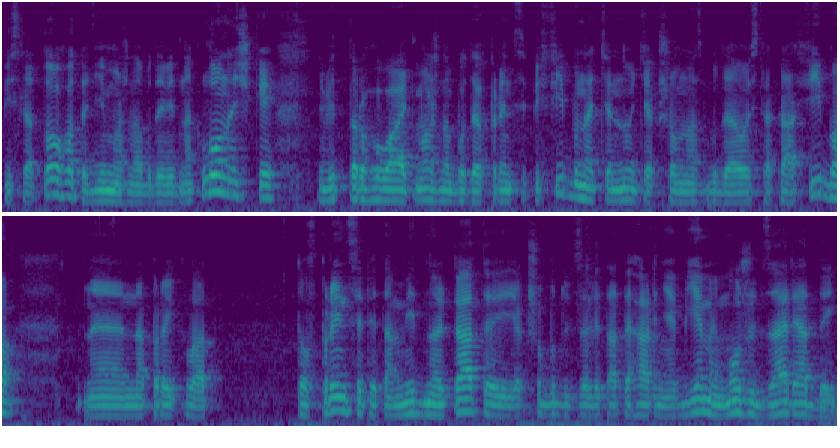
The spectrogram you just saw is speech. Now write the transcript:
Після того тоді можна буде від наклоночки відторгувати, можна буде, в принципі, фібу натягнути, якщо в нас буде ось така фіба, е, наприклад. То в принципі там від 0,5, якщо будуть залітати гарні об'єми, можуть зарядити.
